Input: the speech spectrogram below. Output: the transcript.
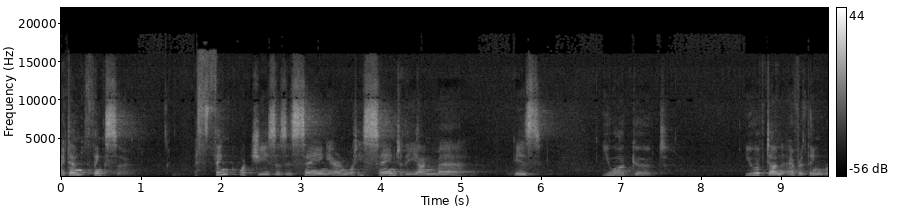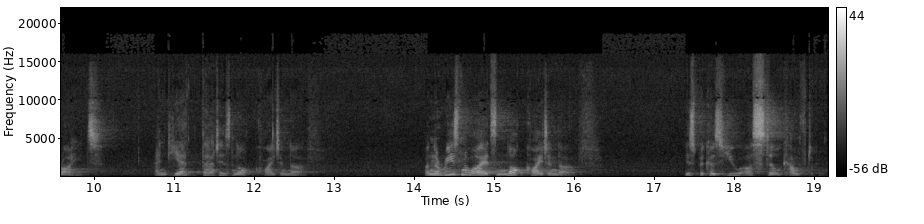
I don't think so. I think what Jesus is saying here, and what he's saying to the young man, is You are good. You have done everything right. And yet, that is not quite enough. And the reason why it's not quite enough is because you are still comfortable.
